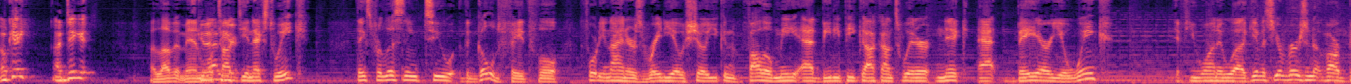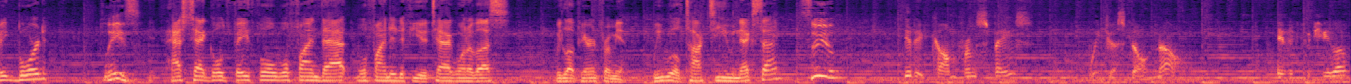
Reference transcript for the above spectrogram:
Okay, I dig it. I love it, man. We'll talk here. to you next week. Thanks for listening to the Gold Faithful 49ers radio show. You can follow me at BD Peacock on Twitter, Nick at Bay Area Wink. If you want to uh, give us your version of our big board, Please. hashtag Gold Faithful. We'll find that. We'll find it if you tag one of us. We love hearing from you. We will talk to you next time. See you. Did it come from space? We just don't know. David Fucillo.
